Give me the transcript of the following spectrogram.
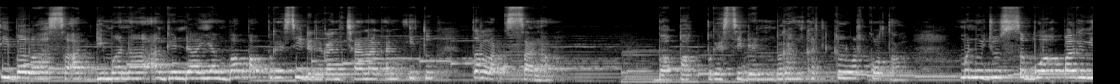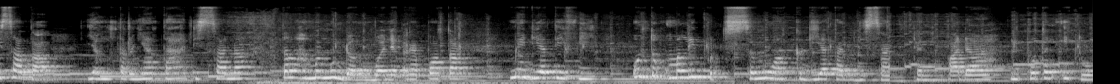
tibalah saat di mana agenda yang Bapak Presiden rencanakan itu terlaksana. Bapak Presiden berangkat keluar kota menuju sebuah pariwisata yang ternyata di sana telah mengundang banyak reporter media TV untuk meliput semua kegiatan di sana. Dan pada liputan itu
